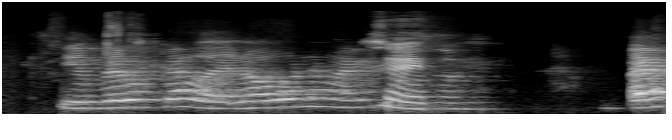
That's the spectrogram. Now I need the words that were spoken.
siempre busca de a uno. Sí. ¿Eh?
